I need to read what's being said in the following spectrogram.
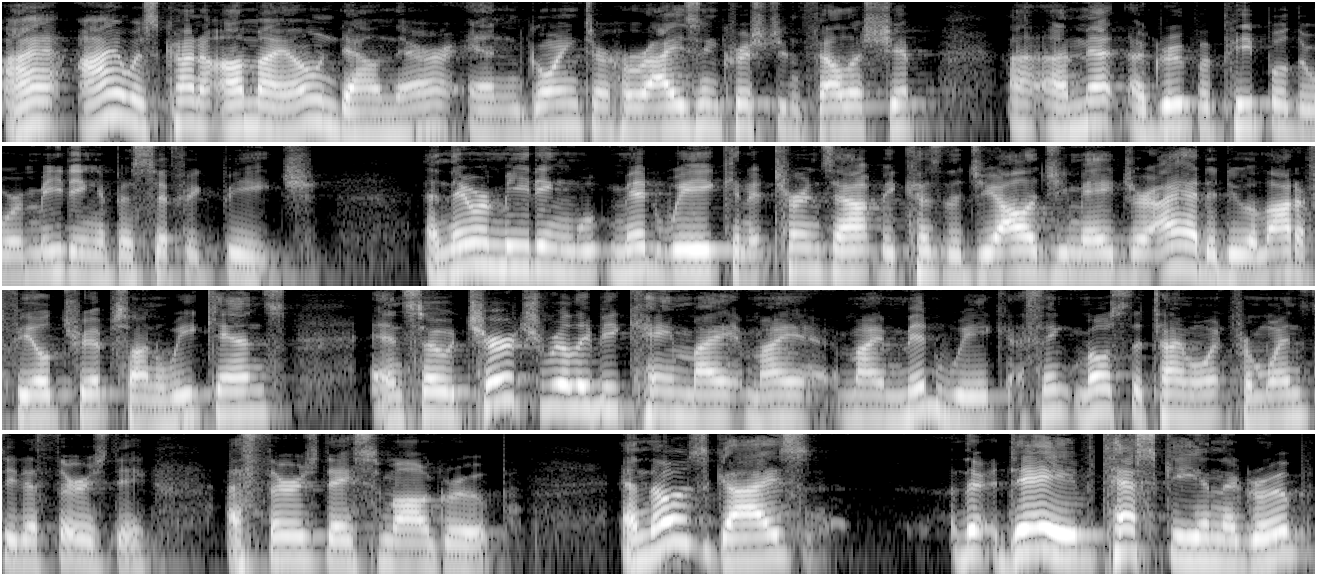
I, I was kind of on my own down there and going to Horizon Christian Fellowship. I, I met a group of people that were meeting in Pacific Beach. And they were meeting midweek, and it turns out because the geology major, I had to do a lot of field trips on weekends. And so church really became my, my, my midweek. I think most of the time I went from Wednesday to Thursday, a Thursday small group. And those guys, Dave Teskey in the group,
